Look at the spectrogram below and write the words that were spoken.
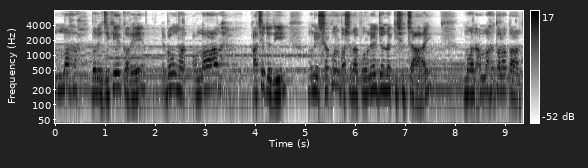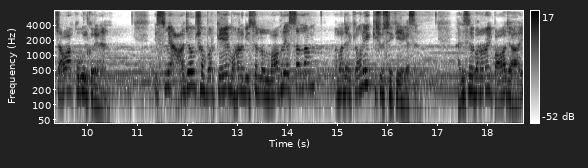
আল্লাহ বলে জিকির করে এবং আল্লাহর কাছে যদি মনের সকল বাসনা পূরণের জন্য কিছু চায় মন আল্লাহ তালা তার চাওয়া কবুল করে নেন। ইসমে আজম সম্পর্কে মহানবী সাল্লাম আমাদেরকে অনেক কিছু শিখিয়ে গেছেন। হাদিসের বর্ণনায় পাওয়া যায়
